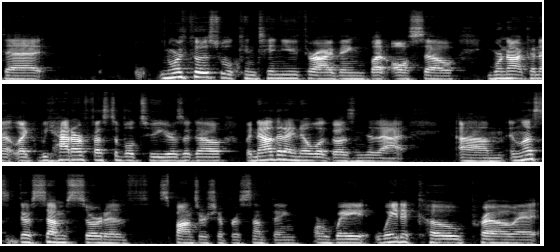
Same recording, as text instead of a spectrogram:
that North Coast will continue thriving, but also we're not going to, like, we had our festival two years ago, but now that I know what goes into that, um, unless there's some sort of sponsorship or something or way way to co-pro it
